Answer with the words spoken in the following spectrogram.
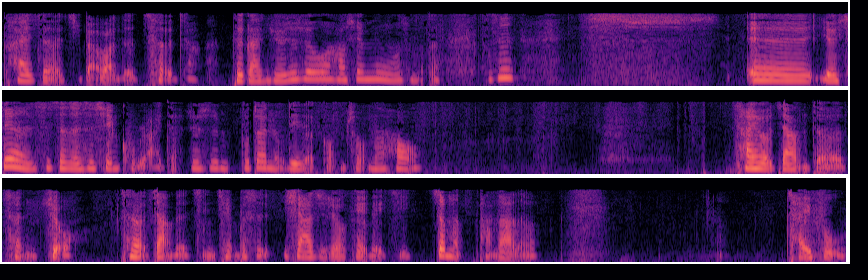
开着几百万的车，这样的感觉，就是我好羡慕什么的。可是，呃，有些人是真的是辛苦来的，就是不断努力的工作，然后才有这样的成就，才有这样的金钱，不是一下子就可以累积。这么庞大的财富，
